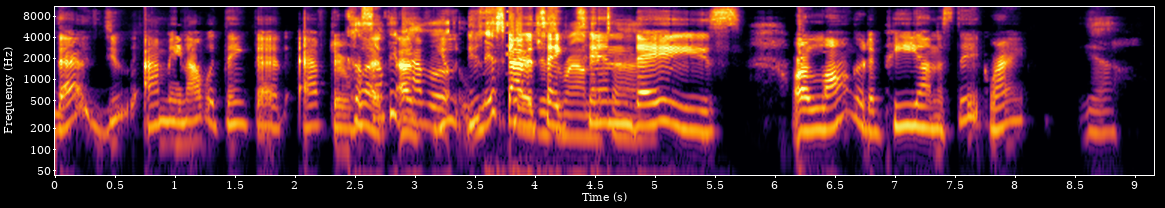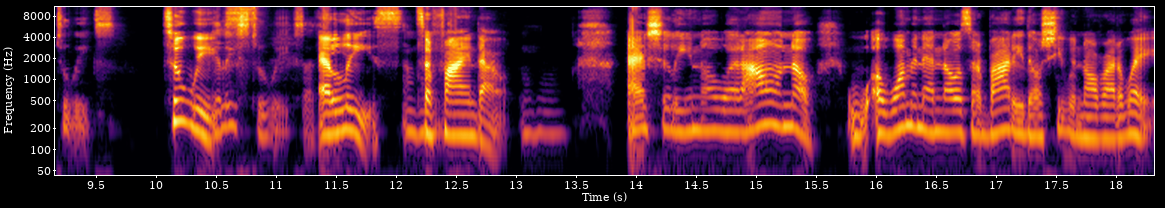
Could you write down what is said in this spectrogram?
that. You, I mean, I would think that after what some people uh, have a you, you got to take around ten days or longer to pee on the stick, right? Yeah, two weeks. Two weeks, At least two weeks. I think. at least to Mhm. find out. Mhm. Actually, you know what? I don't know. A woman that knows her body, though, she would know right away.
